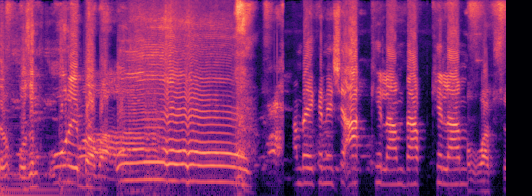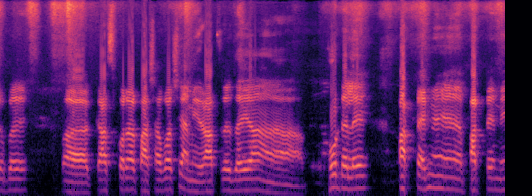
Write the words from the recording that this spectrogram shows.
এটার ওজন ওরে বাবা। ও! আমরা এখানে এসে আখ খেলাম ডাব খেলাম। ওয়ার্কশপে কাজ করার পাশাপাশি আমি রাত্রে যাইয়া হোটেলে পার্ট টাইমে পার্ট টাইমে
